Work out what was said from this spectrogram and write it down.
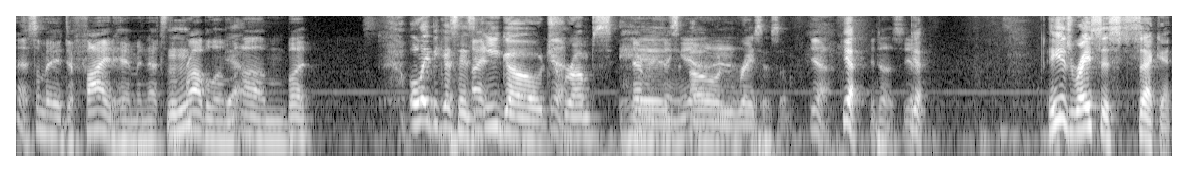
Yeah, somebody defied him, and that's the problem. Yeah. Um, but only because his I- ego yeah. trumps his yeah. own racism. yeah, Yeah. it does. Yeah. Yeah. He is racist second.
